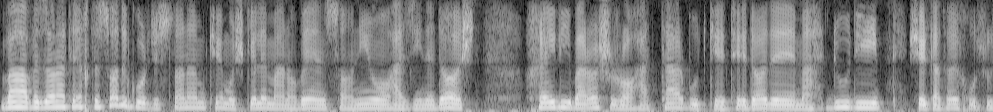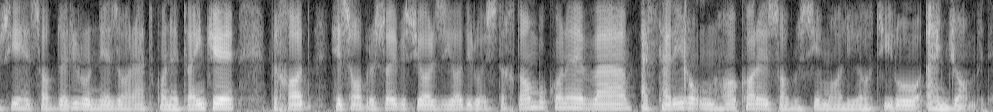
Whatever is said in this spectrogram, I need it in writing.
و وزارت اقتصاد گرجستان هم که مشکل منابع انسانی و هزینه داشت خیلی براش راحت تر بود که تعداد محدودی شرکت های خصوصی حسابداری رو نظارت کنه تا اینکه بخواد حسابرسای بسیار زیادی رو استخدام بکنه و از طریق اونها کار حسابرسی مالیاتی رو انجام بده.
